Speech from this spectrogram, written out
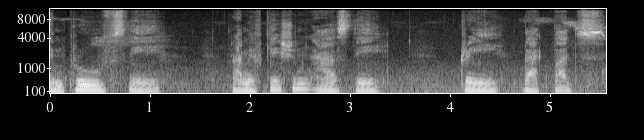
improves the ramification as the tree back buds.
